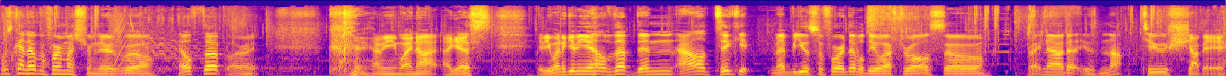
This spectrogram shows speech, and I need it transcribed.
Was kind of hoping for a mushroom there as well. Health up? Alright. I mean, why not, I guess. If you want to give me a health up, then I'll take it. Might be useful for a devil deal after all, so... Right now, that is not too shabby.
